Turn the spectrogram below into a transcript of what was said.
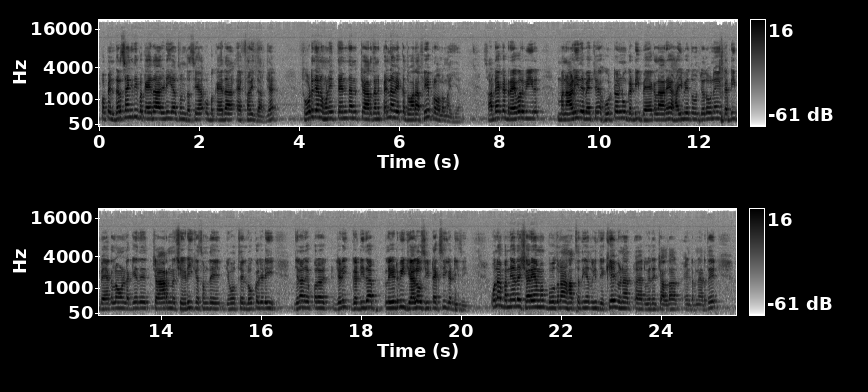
ਭੁਪਿੰਦਰ ਸਿੰਘ ਦੀ ਬਕਾਇਦਾ ਜਿਹੜੀ ਆ ਤੁਹਾਨੂੰ ਦੱਸਿਆ ਉਹ ਬਕਾਇਦਾ ਐਫ ਆਰ ਆਈ ਦਰਜ ਹੈ। ਥੋੜੇ ਦਿਨ ਹੁਣੇ 3 ਦਿਨ 4 ਦਿਨ ਪਹਿਲਾਂ ਵੀ ਇੱਕ ਦੁਬਾਰਾ ਫੇਰ ਪ੍ਰੋਬਲਮ ਆਈ ਆ। ਸਾਡਾ ਇੱਕ ਡਰਾਈਵਰ ਵੀਰ ਮਨਾਲੀ ਦੇ ਵਿੱਚ ਹੋਟਲ ਨੂੰ ਗੱਡੀ ਬੈਕ ਲਾ ਰਿਹਾ ਹਾਈਵੇ ਤੋਂ ਜਦੋਂ ਉਹਨੇ ਗੱਡੀ ਬੈਕ ਲਾਉਣ ਲੱਗੇ ਤੇ ਚਾਰ ਨਸ਼ੇੜੀ ਕਿਸਮ ਦੇ ਜੋ ਉੱਥੇ ਲੋਕਲ ਜਿਹੜੀ ਜਿਨ੍ਹਾਂ ਦੇ ਉੱਪਰ ਜਿਹੜੀ ਗੱਡੀ ਦਾ ਪਲੇਟ ਵੀ ਜੈਲੋ ਸੀ ਟੈਕਸੀ ਗੱਡੀ ਸੀ ਉਹਨਾਂ ਬੰਦਿਆਂ ਦੇ ਸ਼ਰੇਆਮ ਬੋਤਲਾਂ ਹੱਥ ਦੀਆਂ ਤੁਸੀਂ ਦੇਖਿਆ ਵੀ ਹੋਣਾ ਅ, ਦੂਏ ਦੇ ਚੱਲਦਾ ਇੰਟਰਨੈਟ ਤੇ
